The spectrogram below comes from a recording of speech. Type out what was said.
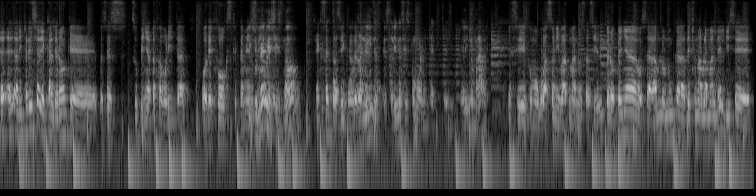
Eh, a, diferencia de Calderón, que pues es su piñata favorita, o de Fox, que también... Y su némesis, ¿no? Exacto, sí, Calderón. Salinas, que Salinas es como el, el, innombrable. Sí, como Guasón y Batman, o sea, sí. Pero Peña, o sea, AMLO nunca, de hecho no habla mal de él, dice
